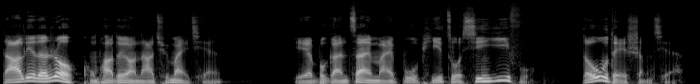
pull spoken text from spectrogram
打猎的肉恐怕都要拿去卖钱，也不敢再买布皮做新衣服，都得省钱。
